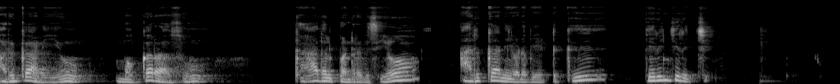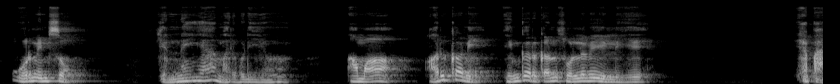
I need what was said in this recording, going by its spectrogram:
அருக்காணியும் மொக்கராசும் காதல் பண்ணுற விஷயம் அருக்காணியோட வீட்டுக்கு தெரிஞ்சிருச்சு. ஒரு நிமிஷம். என்னையா மறுபடியும்? ஆமாம் அருக்காணி எங்கே இருக்கான்னு சொல்லவே இல்லையே. ஏப்பா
